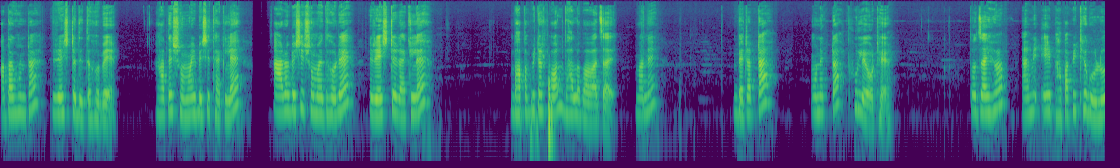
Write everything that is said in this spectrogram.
আধা ঘণ্টা রেস্টে দিতে হবে। হাতে সময় বেশি থাকলে, আরও বেশি সময় ধরে রেস্টে রাখলে ভাপা পিঠার ফল ভালো পাওয়া যায়। মানে ব্যাটারটা অনেকটা ফুলে ওঠে। তো যাই হোক, আমি এই ভাপা পিঠেগুলো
